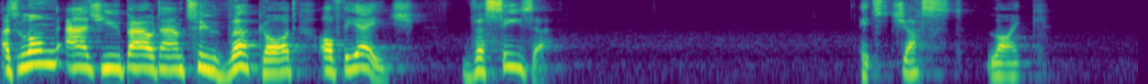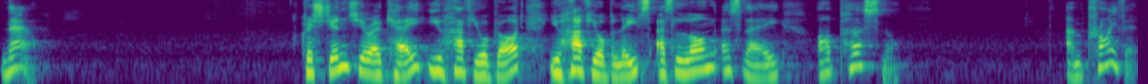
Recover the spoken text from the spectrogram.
as long as you bow down to the God of the age, the Caesar. It's just like now. Christians, you're okay. You have your God, you have your beliefs, as long as they are personal and private.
